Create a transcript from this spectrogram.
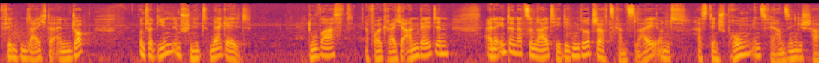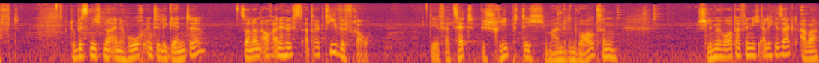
finden leichter einen Job und verdienen im Schnitt mehr Geld. Du warst erfolgreiche Anwältin einer international tätigen Wirtschaftskanzlei und hast den Sprung ins Fernsehen geschafft. Du bist nicht nur eine hochintelligente, sondern auch eine höchst attraktive Frau. Die FAZ beschrieb dich mal mit den Worten, schlimme Worte finde ich ehrlich gesagt, aber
